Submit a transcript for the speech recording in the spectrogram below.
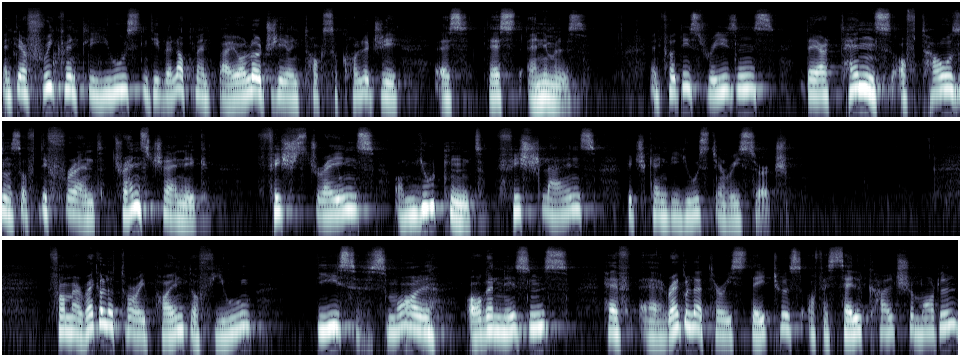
and they're frequently used in development biology and toxicology as test animals. And for these reasons, there are tens of thousands of different transgenic fish strains or mutant fish lines which can be used in research. From a regulatory point of view, these small organisms have a regulatory status of a cell culture model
